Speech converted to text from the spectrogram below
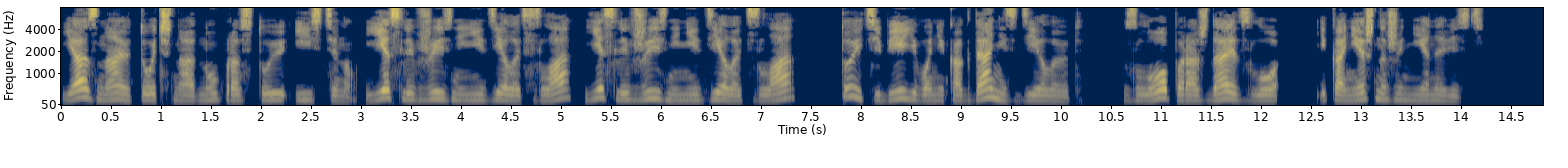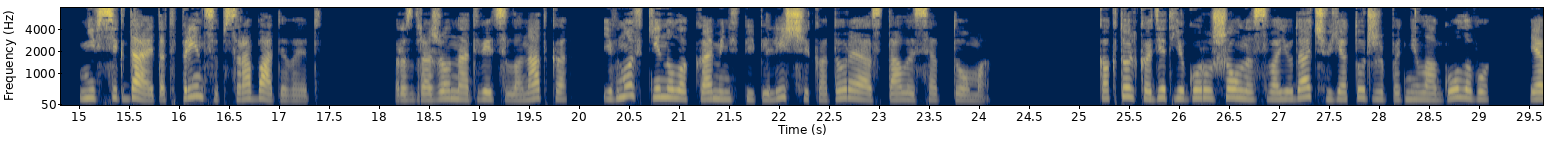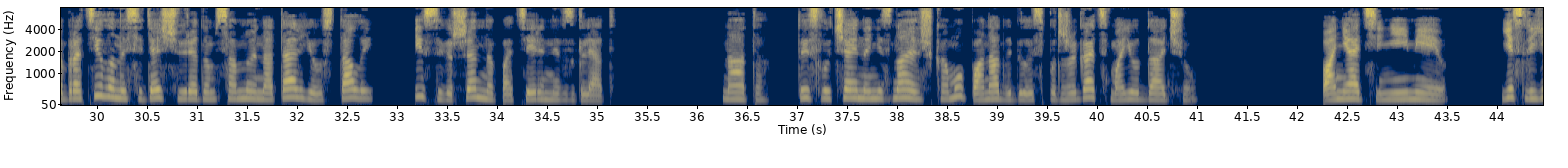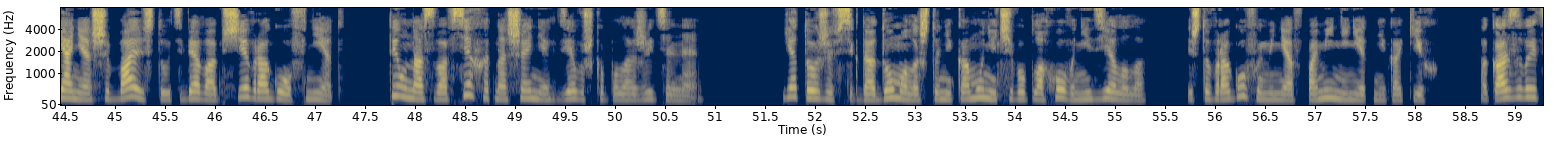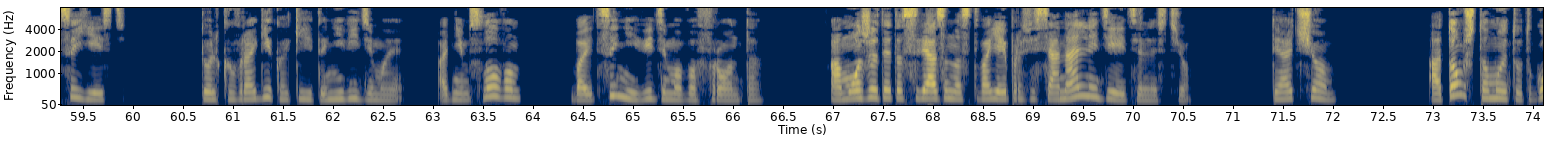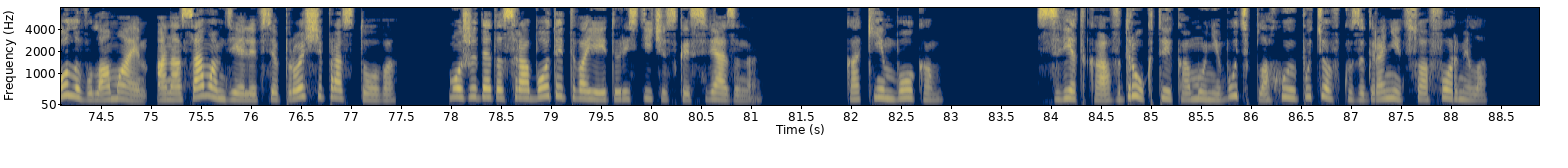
Я знаю точно одну простую истину. Если в жизни не делать зла, если в жизни не делать зла, то и тебе его никогда не сделают. Зло порождает зло, и, конечно же, ненависть. Не всегда этот принцип срабатывает. Раздраженно ответила Натка и вновь кинула камень в пепелище, которое осталось от дома. Как только дед Егор ушел на свою дачу, я тут же подняла голову и обратила на сидящую рядом со мной Наталью усталый и совершенно потерянный взгляд. «Ната, ты случайно не знаешь, кому понадобилось поджигать мою дачу?» «Понятия не имею. Если я не ошибаюсь, то у тебя вообще врагов нет. Ты у нас во всех отношениях девушка положительная». Я тоже всегда думала, что никому ничего плохого не делала, и что врагов у меня в помине нет никаких. Оказывается, есть. Только враги какие-то невидимые. Одним словом, бойцы невидимого фронта. А может, это связано с твоей профессиональной деятельностью? Ты о чем? О том, что мы тут голову ломаем, а на самом деле все проще простого. Может, это с работой твоей туристической связано? Каким боком? Светка, а вдруг ты кому-нибудь плохую путевку за границу оформила?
